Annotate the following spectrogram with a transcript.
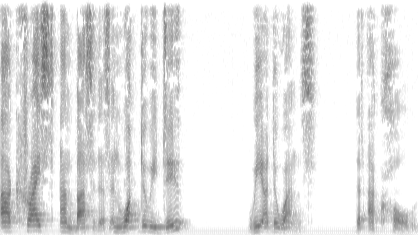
are Christ's ambassadors. And what do we do? We are the ones that are called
